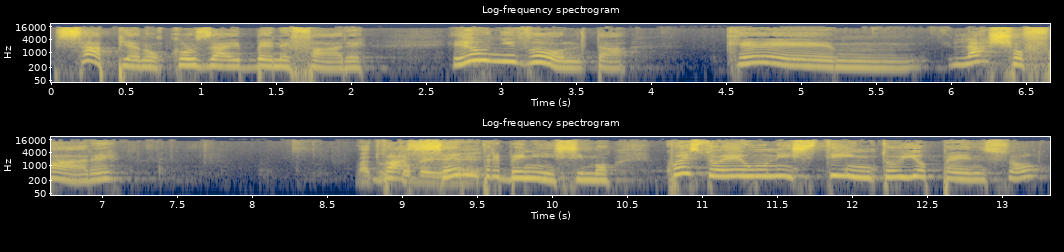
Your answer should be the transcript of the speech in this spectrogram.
sappiano cosa è bene fare. E ogni volta che mm, lascio fare, Va va sempre benissimo. Questo è un istinto, io penso,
